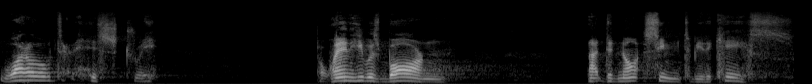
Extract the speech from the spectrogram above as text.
world history. But when he was born, that did not seem to be the case.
